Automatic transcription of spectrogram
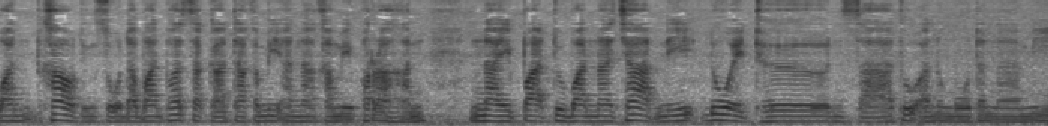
วันเข้าถึงโสดาบันพระสกทาคามีอนาคามีพระรหันในปัจจุบันชาตินี้ด้วยเทินสาธุอนุโมทนามิ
